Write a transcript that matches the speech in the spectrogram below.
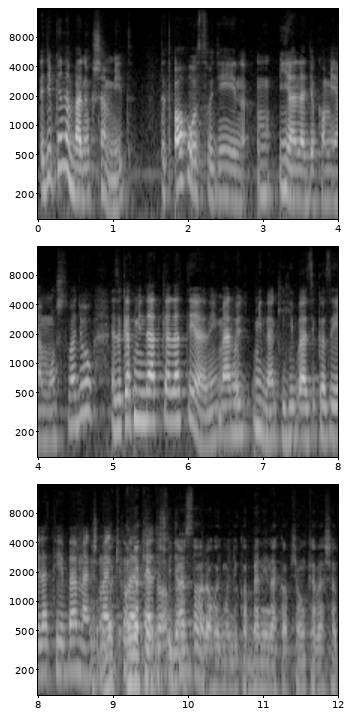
egyébként nem bánok semmit, tehát ahhoz, hogy én ilyen legyek, amilyen most vagyok, ezeket mind át kellett élni, mert hogy mindenki hibázik az életében, meg, És meg anya, anyaként is figyelsz arra, hogy mondjuk a Benni ne kapjon kevesebb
